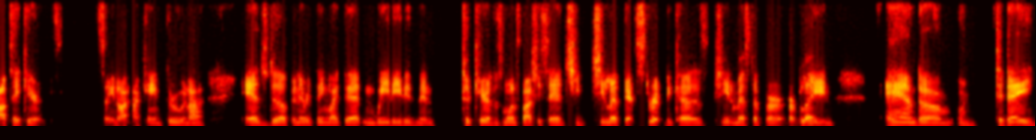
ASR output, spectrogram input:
I'll take care of this. So you know, I, I, came through and I edged up and everything like that, and weed eated and took care of this one spot. She said she she let that strip because she had messed up her her blade, and um, today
